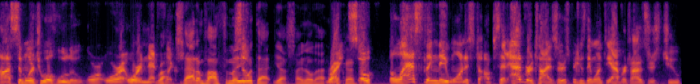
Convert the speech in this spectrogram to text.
uh, similar to a Hulu or or, or a Netflix. Right. That I'm, I'm familiar So- with that. Yes, I know that. Right. Okay. So the last thing they want is to upset advertisers because they want the advertisers to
